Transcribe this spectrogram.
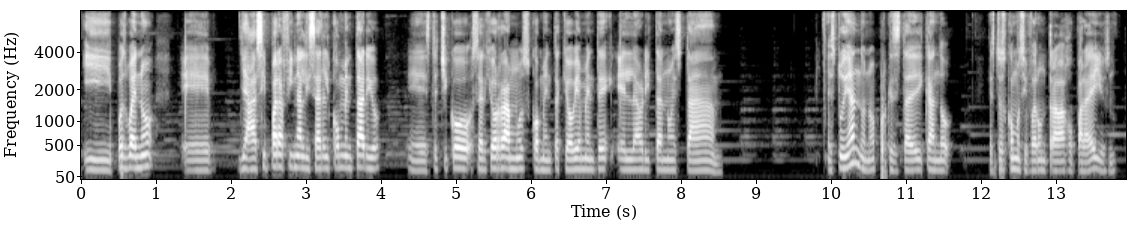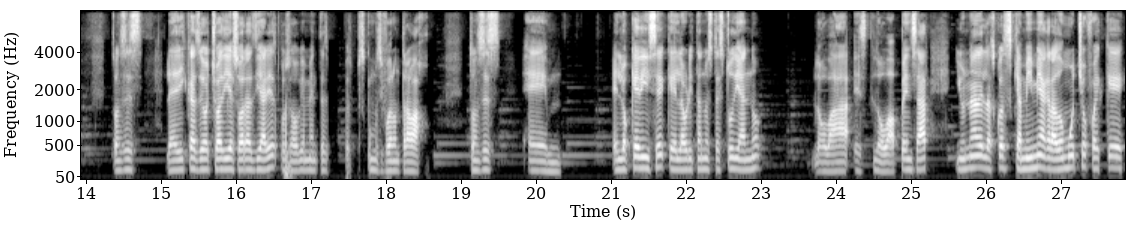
Y pues bueno, eh, ya así para finalizar el comentario, este chico Sergio Ramos comenta que obviamente él ahorita no está estudiando, ¿no? Porque se está dedicando, esto es como si fuera un trabajo para ellos, ¿no? Entonces, le dedicas de 8 a 10 horas diarias, pues obviamente es pues, pues, como si fuera un trabajo. Entonces, eh, en lo que dice que él ahorita no está estudiando, lo va, lo va a pensar. Y una de las cosas que a mí me agradó mucho fue que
